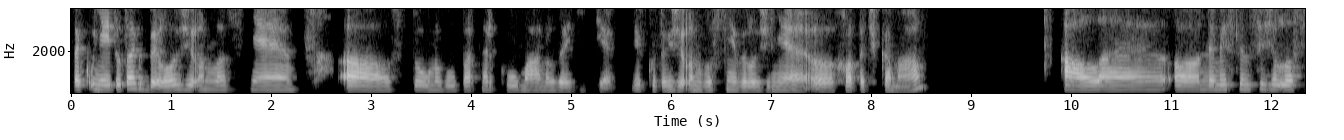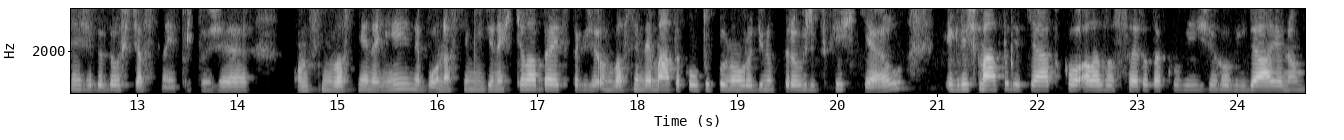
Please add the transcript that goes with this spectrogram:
tak u něj to tak bylo, že on vlastně uh, s tou novou partnerkou má nové dítě. Jako, takže on vlastně vyloženě uh, chlapečka má ale uh, nemyslím si, že vlastně, že by byl šťastný, protože on s ní vlastně není, nebo ona s ním nikdy nechtěla být, takže on vlastně nemá takovou tu plnou rodinu, kterou vždycky chtěl, i když má to děťátko, ale zase je to takový, že ho výdá jenom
